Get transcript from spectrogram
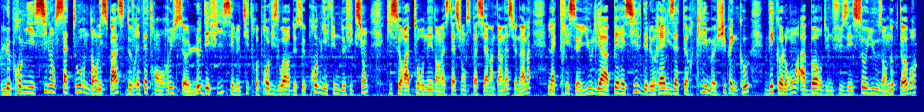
Le premier Silence Saturne dans l'espace devrait être en russe. Le défi, c'est le titre provisoire de ce premier film de fiction qui sera tourné dans la Station spatiale internationale. L'actrice Yulia Peresild et le réalisateur Klim Shipenko décolleront à bord d'une fusée Soyuz en octobre.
